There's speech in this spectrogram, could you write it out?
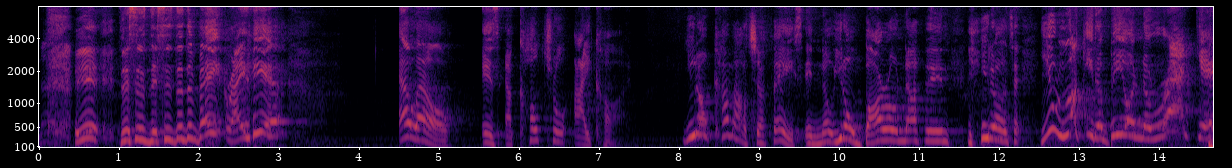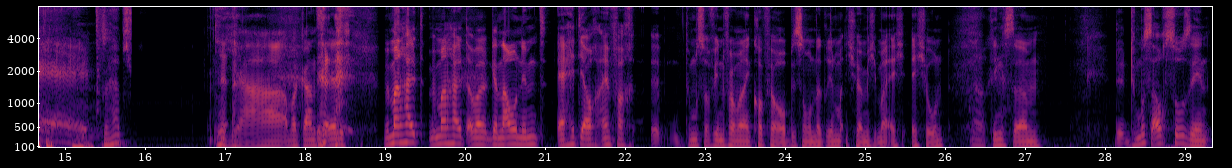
no. Yeah, this is this is the debate right here. LL is a cultural icon. You don't come out your face and no, you don't borrow nothing. You don't. Say, you lucky to be on the record. Perhaps Ja, aber ganz ehrlich, wenn man halt, wenn man halt aber genau nimmt, er hätte ja auch einfach, äh, du musst auf jeden Fall mal deinen Kopfhörer auch ein bisschen runterdrehen, ich höre mich immer ech echoen. Dings, ähm, du musst auch so sehen,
